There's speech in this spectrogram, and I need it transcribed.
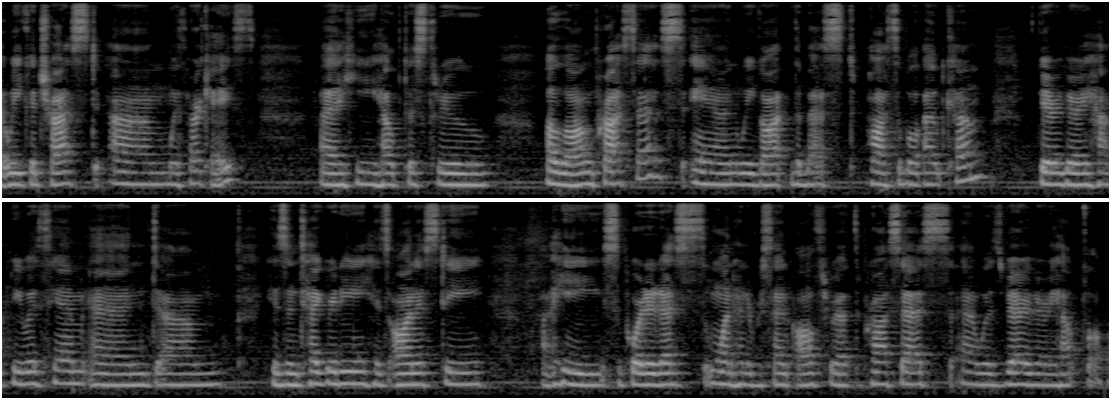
that we could trust um, with our case. Uh, he helped us through a long process, and we got the best possible outcome. Very, very happy with him and um, his integrity, his honesty. Uh, he supported us 100% all throughout the process, uh, was very, very helpful.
